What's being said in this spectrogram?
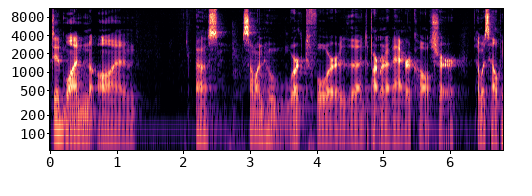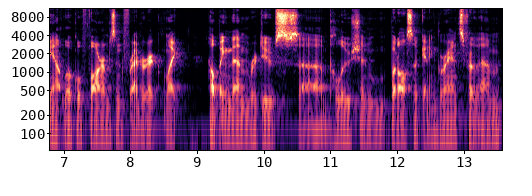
did one on uh, someone who worked for the Department of Agriculture and was helping out local farms in Frederick, like helping them reduce uh, pollution, but also getting grants for them.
